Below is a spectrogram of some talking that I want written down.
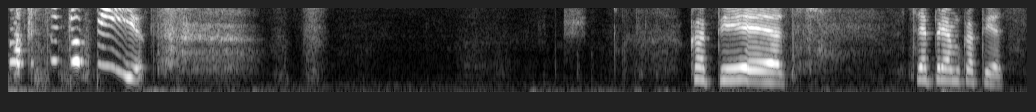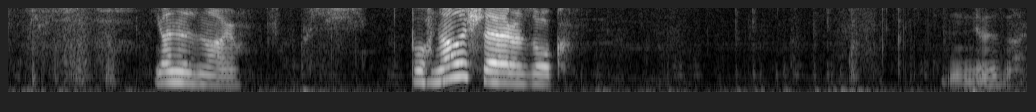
Ну. Це прям капець. Я не знаю. Погнали ще разок. Я не знаю.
